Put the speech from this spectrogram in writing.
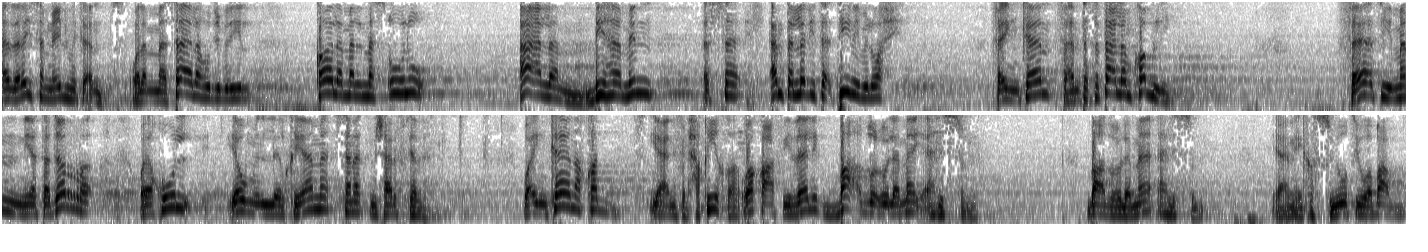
هذا ليس من علمك أنت. ولما سأله جبريل قال ما المسؤول أعلم بها من السائل. أنت الذي تأتيني بالوحي. فإن كان فأنت ستعلم قبلي. فيأتي من يتجرأ ويقول يوم القيامة سنة مش عارف كذا. وإن كان قد يعني في الحقيقة وقع في ذلك بعض علماء أهل السنة. بعض علماء أهل السنة. يعني كالسيوطي وبعض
